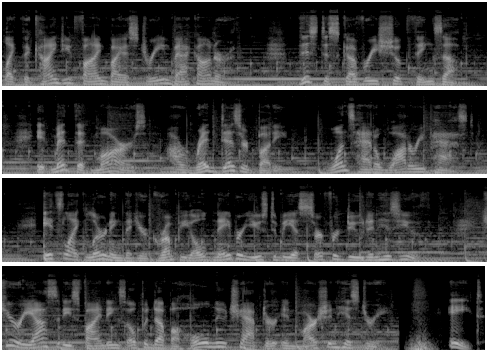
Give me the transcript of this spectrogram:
like the kind you'd find by a stream back on Earth. This discovery shook things up. It meant that Mars, our red desert buddy, once had a watery past. It's like learning that your grumpy old neighbor used to be a surfer dude in his youth. Curiosity's findings opened up a whole new chapter in Martian history. 8.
